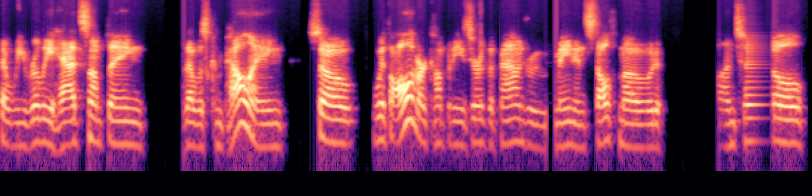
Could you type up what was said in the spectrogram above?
that we really had something that was compelling. So, with all of our companies here at the Foundry, we remain in stealth mode until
